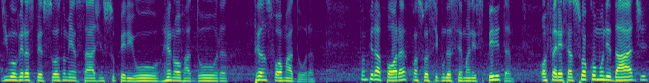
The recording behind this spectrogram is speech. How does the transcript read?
de envolver as pessoas numa mensagem superior, renovadora, transformadora. Então, Pirapora, com a sua segunda semana espírita, oferece à sua comunidade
